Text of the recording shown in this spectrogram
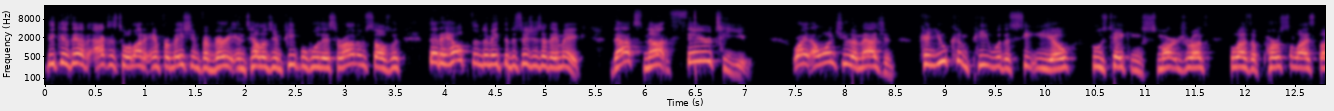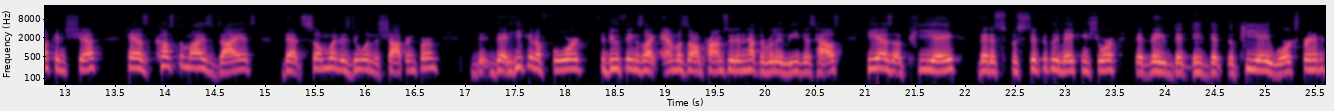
because they have access to a lot of information from very intelligent people who they surround themselves with that help them to make the decisions that they make. That's not fair to you, right? I want you to imagine can you compete with a CEO who's taking smart drugs, who has a personalized fucking chef, has customized diets that someone is doing the shopping for him? th- that he can afford to do things like Amazon Prime, so he doesn't have to really leave his house. He has a PA that is specifically making sure that they that, they, that the PA works for him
